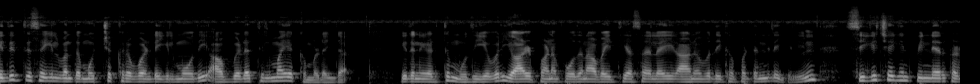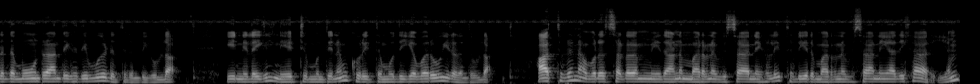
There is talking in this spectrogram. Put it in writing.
எதிர் திசையில் வந்த முச்சக்கர வண்டியில் மோதி அவ்விடத்தில் மயக்கமடைந்தார். இதனையடுத்து முதியவர் யாழ்ப்பாண போதனா வைத்தியசாலையில் அனுமதிக்கப்பட்ட நிலையில் சிகிச்சையின் பின்னர் கடந்த மூன்றாம் தேதி வீடு திரும்பியுள்ளார். இந்நிலையில் நேற்று முன்தினம் குறித்த முதியவர் உயிரிழந்துள்ளார். அத்துடன் அவரது சடலம் மீதான மரண விசாரணைகளை திடீர் மரண விசாரணை அதிகாரியும்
